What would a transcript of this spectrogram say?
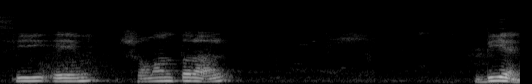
সি এম সমান্তরাল ডিএন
